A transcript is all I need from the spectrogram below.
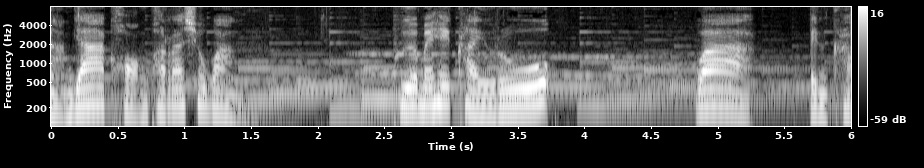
นามหญ้าของพระราชวัง เพื่อไม่ให้ใครรู้ ว่าเป็นใคร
